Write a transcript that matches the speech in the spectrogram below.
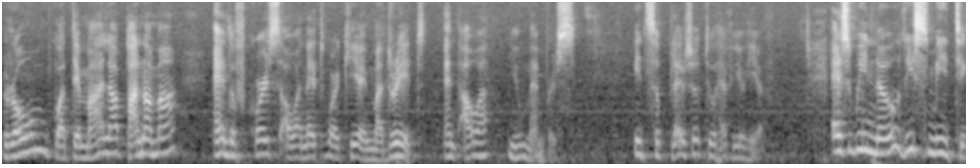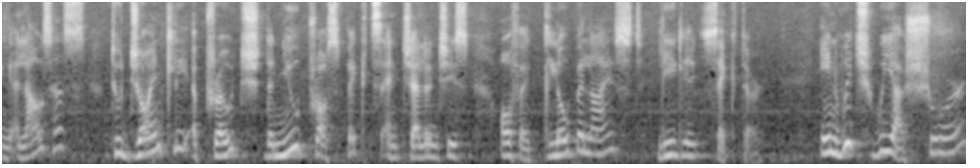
Rome, Guatemala, Panama, and of course our network here in Madrid and our new members. It's a pleasure to have you here. As we know, this meeting allows us to jointly approach the new prospects and challenges of a globalized legal sector, in which we are sure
